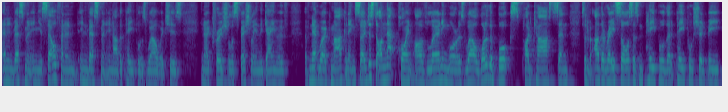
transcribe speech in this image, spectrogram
an investment in yourself and an investment in other people as well, which is you know crucial especially in the game of of network marketing so just on that point of learning more as well what are the books podcasts and sort of other resources and people that people should be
